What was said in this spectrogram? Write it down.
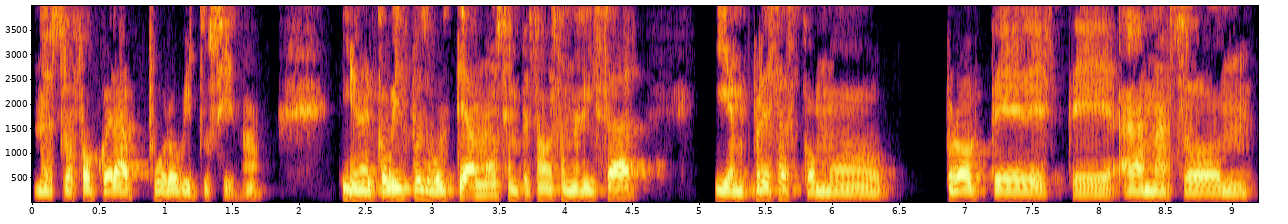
nuestro foco era puro B2C, ¿no? Y en el COVID pues volteamos, empezamos a analizar y empresas como Procter, este, Amazon,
